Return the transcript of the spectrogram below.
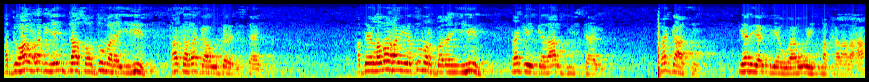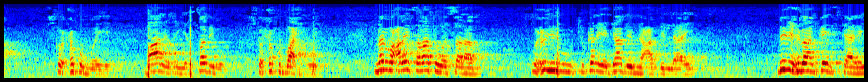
Hadduu hal rag iyo intaasoo dumara yihiin halka raggaa uu garab istaagi. Hadday laba rag iyo dumar badan yihiin raggay gadaal buu istaagi. Raggaasi yar yar iyo waaweyn ma kala laha isku xukum weeye. Baaliq iyo sabigu isku xukum waaxid wey nabigu calayhi salaatu wasalaam wuxuu yihi uu tukanaya jaabir ibni cabdillaahi. Bidix baan ka istaagay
